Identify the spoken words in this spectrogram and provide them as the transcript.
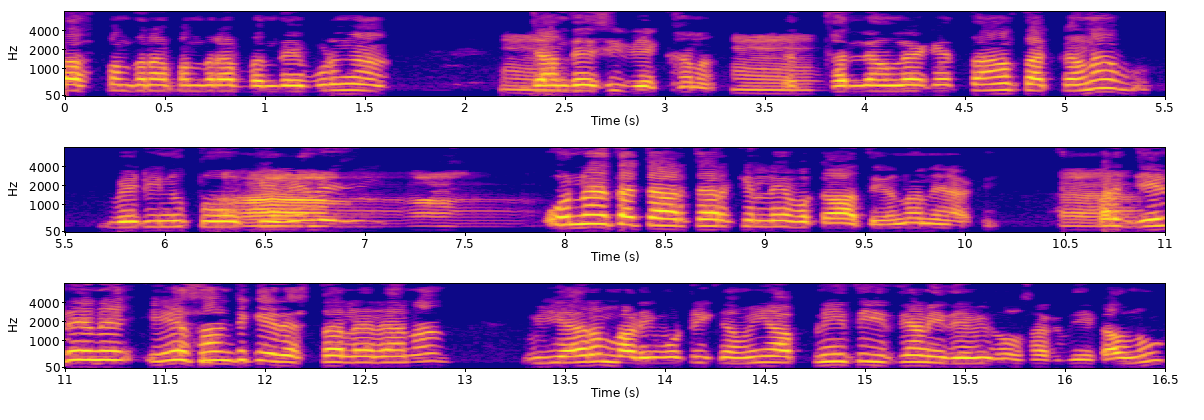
10 15 15 ਬੰਦੇ ਬੁੜੀਆਂ। ਜਾਂਦੇ ਸੀ ਵੇਖਣ ਤੇ ਥੱਲਿਓਂ ਲੈ ਕੇ ਤਾਂ ਤੱਕ ਨਾ ਬੇਟੀ ਨੂੰ ਤੋੜ ਕੇ ਵੇਂਦੇ ਸੀ। ਉਹਨੇ ਤਾਂ ਚਾਰ ਚਾਰ ਕਿੱਲੇ ਵਕਾਤੇ ਉਹਨਾਂ ਨੇ ਆ ਕੇ। ਪਰ ਜਿਹੜੇ ਨੇ ਇਹ ਸਮਝ ਕੇ ਰਿਸ਼ਤਾ ਲੈ ਲਿਆ ਨਾ ਵੀ ਯਾਰ ਮਾੜੀ ਮੋਟੀ ਕਮੀ ਆਪਣੀ ਧੀ ਧਿਆਣੀ ਦੇ ਵੀ ਹੋ ਸਕਦੀ ਹੈ ਕੱਲ ਨੂੰ।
